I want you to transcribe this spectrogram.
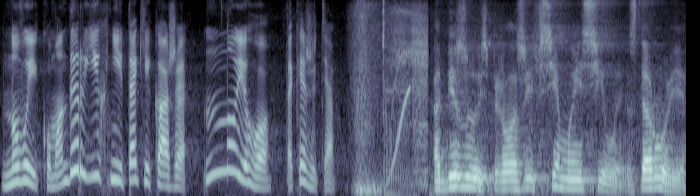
новий командир їхній так і каже: ну його таке життя. Обязуюсь приложить все мои силы, здоровье,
